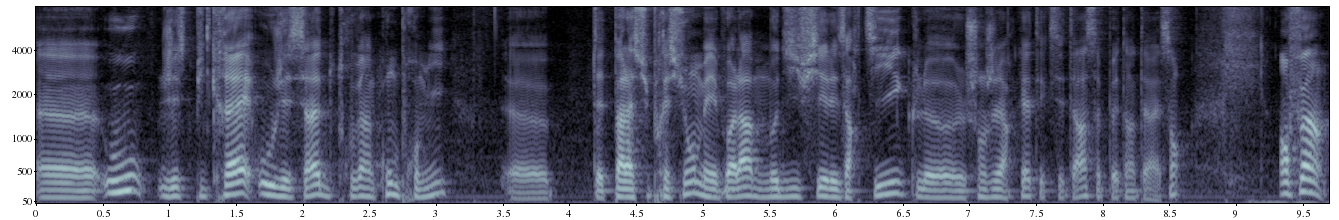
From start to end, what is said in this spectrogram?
euh, où j'expliquerai, où j'essaierai de trouver un compromis, euh, peut-être pas la suppression, mais voilà, modifier les articles, changer la requête, etc. Ça peut être intéressant. Enfin,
